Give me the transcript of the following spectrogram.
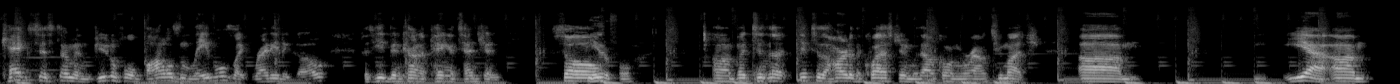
keg system and beautiful bottles and labels like ready to go because he'd been kind of paying attention. So beautiful. Um, but to the get to the heart of the question without going around too much, um, yeah, um,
